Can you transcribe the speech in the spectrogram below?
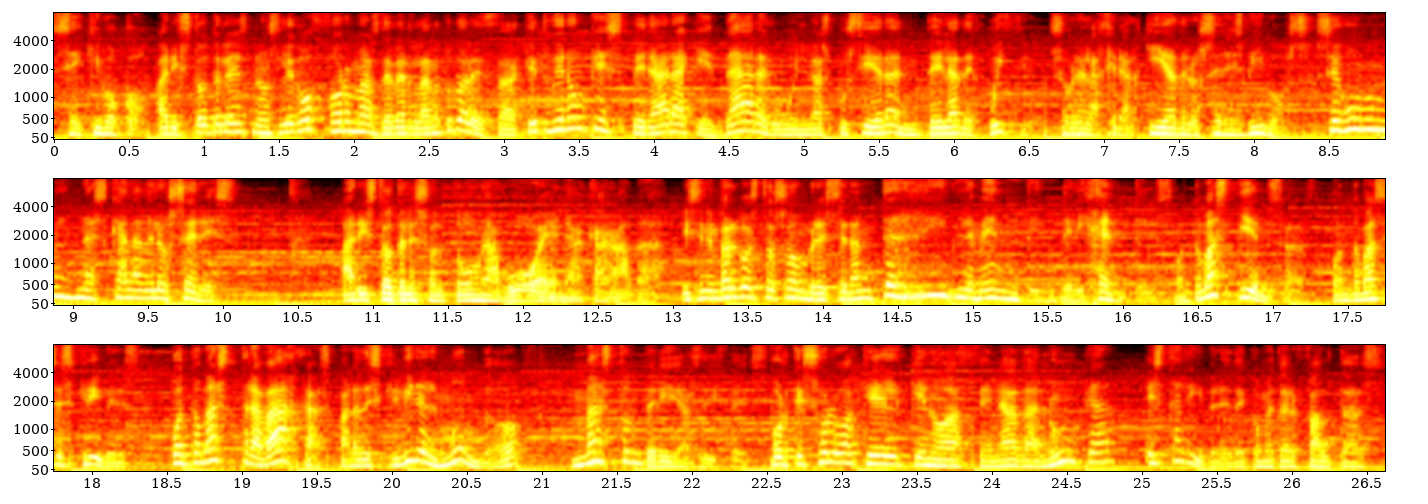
Se equivocó. Aristóteles nos legó formas de ver la naturaleza que tuvieron que esperar a que Darwin las pusiera en tela de juicio. Sobre la jerarquía de los seres vivos, según una escala de los seres. Aristóteles soltó una buena cagada. Y sin embargo estos hombres eran terriblemente inteligentes. Cuanto más piensas, cuanto más escribes, cuanto más trabajas para describir el mundo, más tonterías dices. Porque solo aquel que no hace nada nunca está libre de cometer faltas.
